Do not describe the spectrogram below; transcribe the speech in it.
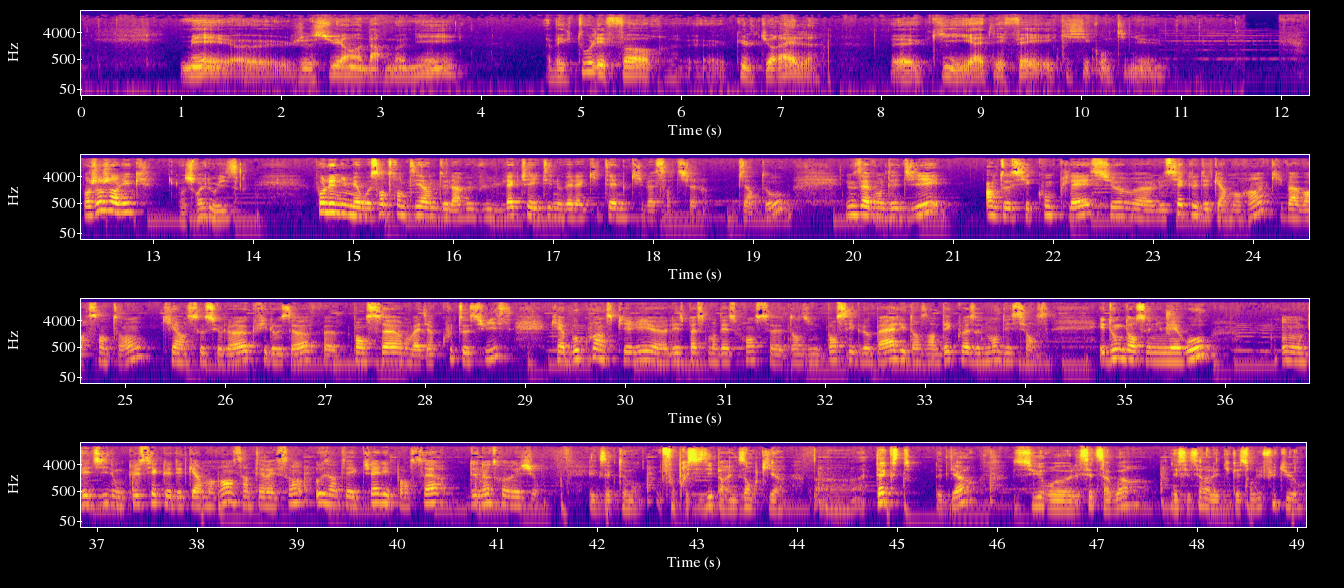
mais euh, je suis en harmonie avec tout l'effort culturel qui a été fait et qui s'y continue. Bonjour Jean-Luc. Bonjour Héloïse. Pour le numéro 131 de la revue L'actualité Nouvelle-Aquitaine qui va sortir bientôt, nous avons dédié un dossier complet sur euh, le siècle d'Edgar Morin, qui va avoir 100 ans, qui est un sociologue, philosophe, euh, penseur, on va dire couteau suisse, qui a beaucoup inspiré euh, l'espacement d'Espace France dans une pensée globale et dans un décloisonnement des sciences. Et donc dans ce numéro, on dédie donc le siècle d'Edgar Morin en s'intéressant aux intellectuels et penseurs de notre région. Exactement. Il faut préciser par exemple qu'il y a un, texte d'Edgar sur les sept savoirs nécessaires à l'éducation du futur,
